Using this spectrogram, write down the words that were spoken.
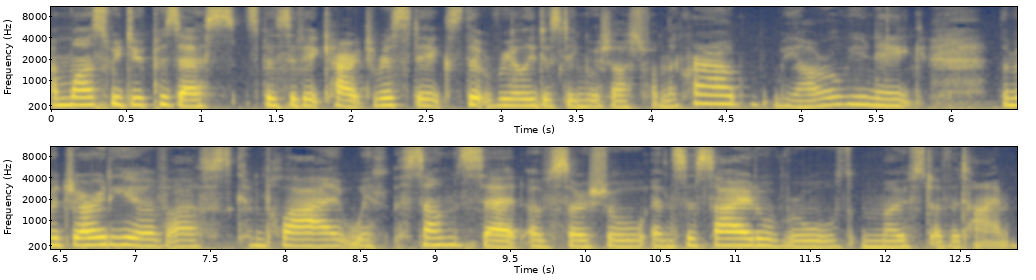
And whilst we do possess specific characteristics that really distinguish us from the crowd, we are all unique, the majority of us comply with some set of social and societal rules most of the time.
